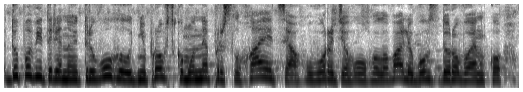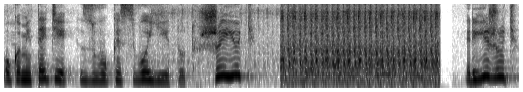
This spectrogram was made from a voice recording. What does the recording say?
До повітряної тривоги у Дніпровському не прислухається, говорить його голова Любов Здоровенко. У комітеті звуки свої тут шиють, ріжуть,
